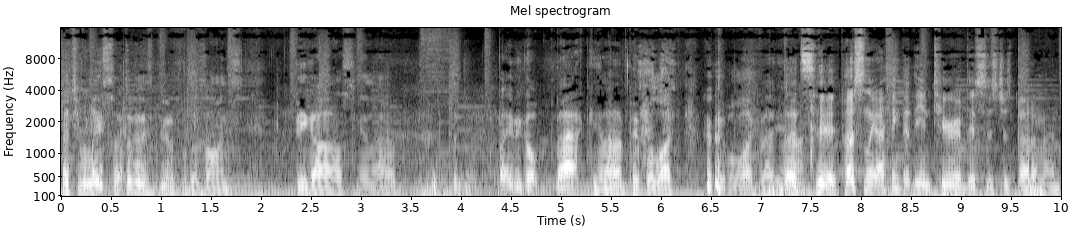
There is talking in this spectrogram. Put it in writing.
Let's release it. Look at these beautiful design, this big ass, you know. The baby got back, you know. People like people like that, you know. That's it. Personally, I think that the interior of this is just better, man.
